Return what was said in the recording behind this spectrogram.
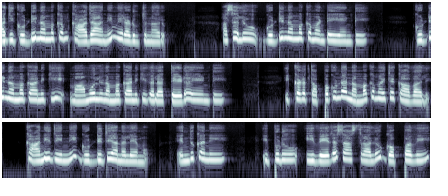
అది గుడ్డి నమ్మకం కాదా అని మీరు అడుగుతున్నారు. అసలు గుడ్డి నమ్మకం అంటే ఏంటి? గుడ్డి నమ్మకానికి మామూలు నమ్మకానికి గల తేడా ఏంటి? ఇక్కడ తప్పకుండా నమ్మకమైతే కావాలి కానీ దీన్ని గుడ్డిది అనలేము. ఎందుకని? ఇప్పుడు ఈ వేదశాస్త్రాలు గొప్పవి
